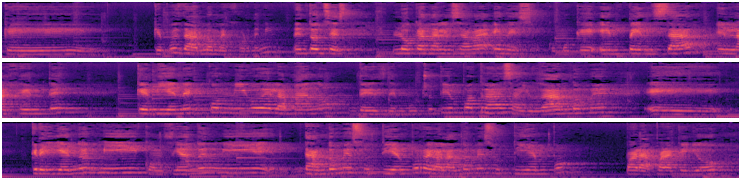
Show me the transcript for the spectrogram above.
que, que pues dar lo mejor de mí. Entonces, lo canalizaba en eso, como que en pensar en la gente que viene conmigo de la mano desde mucho tiempo atrás, ayudándome, eh, creyendo en mí, confiando en mí, dándome su tiempo, regalándome su tiempo para, para que yo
